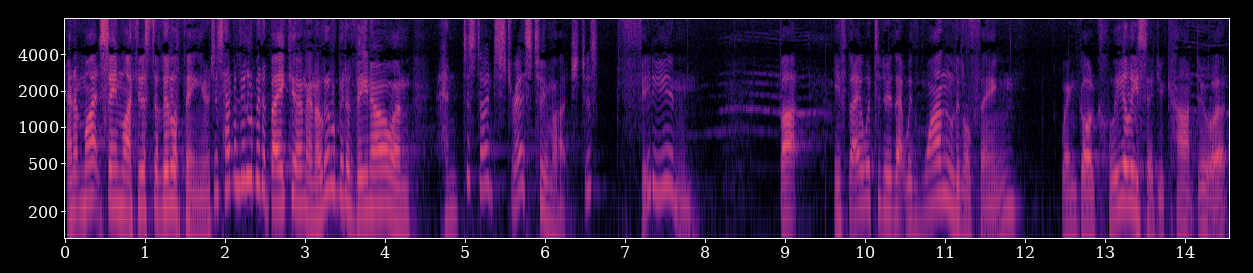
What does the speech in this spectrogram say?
And it might seem like just a little thing, you know, just have a little bit of bacon and a little bit of vino and, and just don't stress too much. Just fit in. But if they were to do that with one little thing, when God clearly said you can't do it,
